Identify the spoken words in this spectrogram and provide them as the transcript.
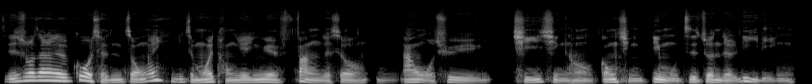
只是说，在那个过程中，哎，你怎么会同一个音乐放的时候，嗯，然后我去祈请哦，恭请地母至尊的莅临，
